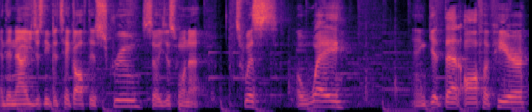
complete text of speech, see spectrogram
and then now you just need to take off this screw. So you just wanna twist away and get that off of here.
